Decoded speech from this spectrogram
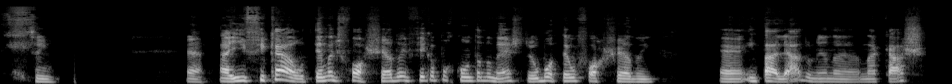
Sim. É, aí fica o tema de foreshadowing fica por conta do mestre. Eu botei o foreshadowing é, entalhado né, na, na caixa,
